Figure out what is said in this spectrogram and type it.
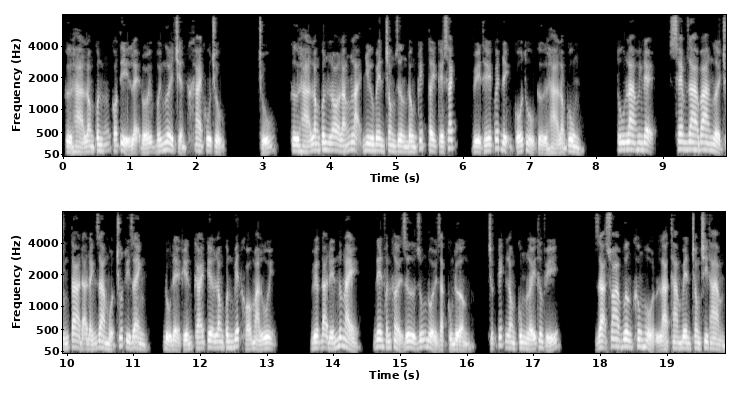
cử hà long quân có tỷ lệ đối với ngươi triển khai khu chủ. Chú, cử hà long quân lo lắng lại như bên trong dương đông kích tây kế sách, vì thế quyết định cố thủ cử hà long cung. Tu la huynh đệ, xem ra ba người chúng ta đã đánh ra một chút uy danh, đủ để khiến cái kia long quân biết khó mà lui việc đã đến nước này, nên phấn khởi dư dũng đuổi giặc cùng đường, trực kích long cung lấy thương phí. Dạ xoa vương không hổ là tham bên trong chi tham,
